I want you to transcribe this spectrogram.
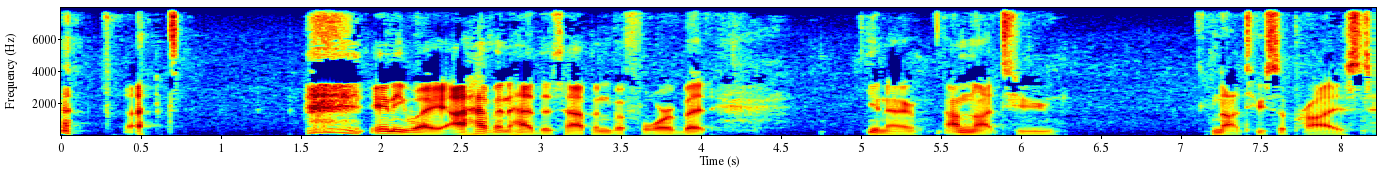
but anyway, I haven't had this happen before, but you know, I'm not too not too surprised.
